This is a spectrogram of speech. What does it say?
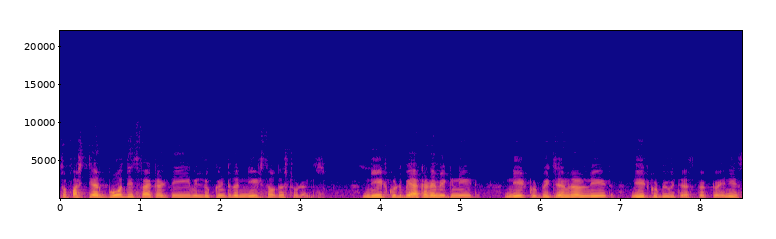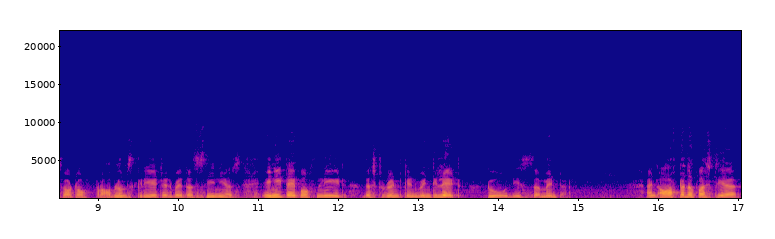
So first year, both these faculty will look into the needs of the students. Need could be academic need, need could be general need, need could be with respect to any sort of problems created by the seniors. Any type of need the student can ventilate to this uh, mentor. And after the first year,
